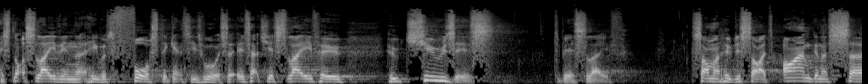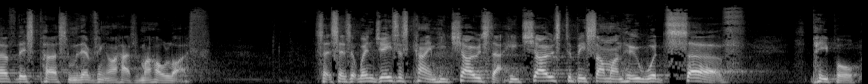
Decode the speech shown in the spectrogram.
it's not a slave in that he was forced against his will. It's, it's actually a slave who, who chooses to be a slave. Someone who decides, I'm going to serve this person with everything I have in my whole life. So it says that when Jesus came, he chose that. He chose to be someone who would serve people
